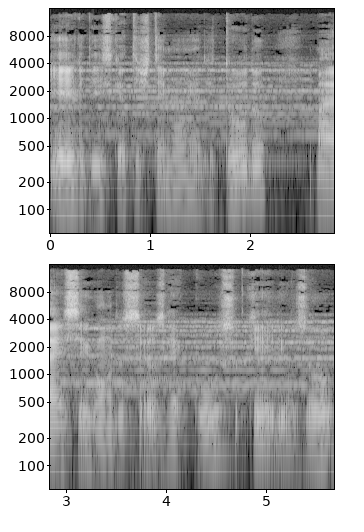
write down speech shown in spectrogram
E ele diz que é testemunha de tudo, mas segundo seus recursos que ele usou,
